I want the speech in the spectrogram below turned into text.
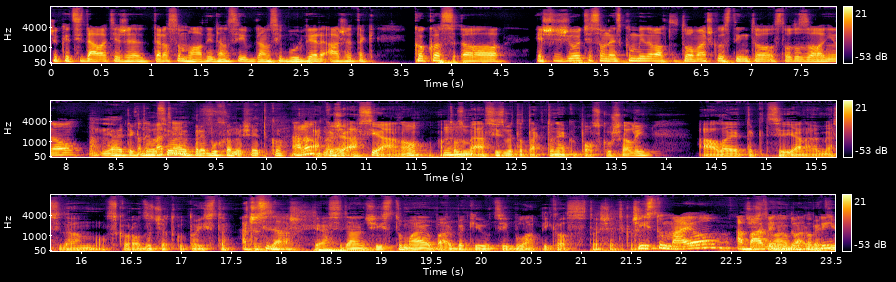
že keď si dávate, že teraz som hladný, dám si, dám si burger a že tak kokos... Uh, ešte v živote som neskombinoval túto omáčku s, týmto, s touto zeleninou. Ja aj tak to, to asi máme prebuchané všetko. Áno? Akože asi áno. A to mm-hmm. sme, asi sme to takto nejako poskúšali. Ale tak si, ja neviem, ja si dám skoro od začiatku to isté. A čo si dáš? Ja si dám čistú majo, barbecue, cibula, pickles, to je všetko. Čistú majo a barbecue dokopy?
